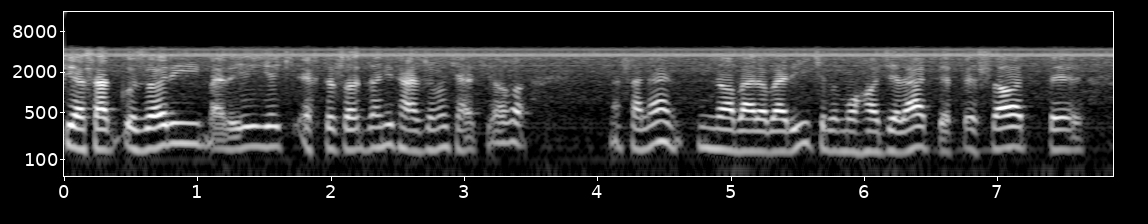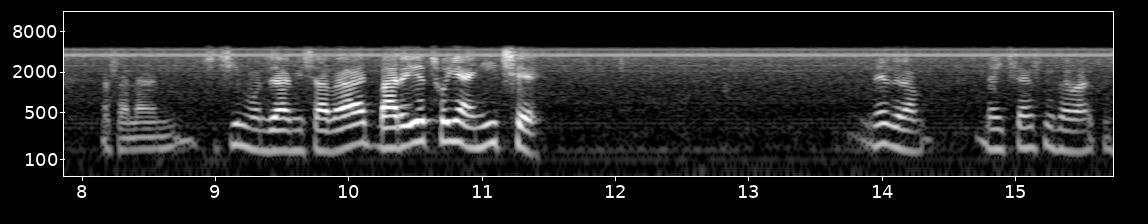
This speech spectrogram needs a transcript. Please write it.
سیاست گذاری برای یک اقتصاددانی ترجمه کرد آقا مثلا این نابرابری که به مهاجرت به فساد به مثلا چی منجر می شود برای تو یعنی چه؟ نمی‌دونم. میک سنس می‌کنه براتون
